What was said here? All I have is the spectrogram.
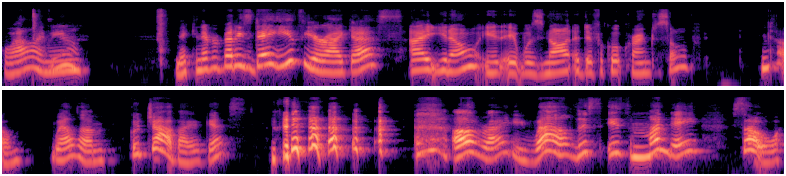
Well, I mean, making everybody's day easier, I guess. I you know, it, it was not a difficult crime to solve. No. Well, um, good job, I guess. All righty. Well, this is Monday, so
